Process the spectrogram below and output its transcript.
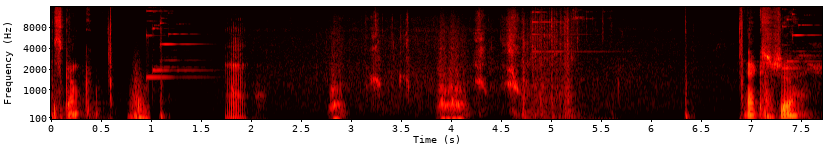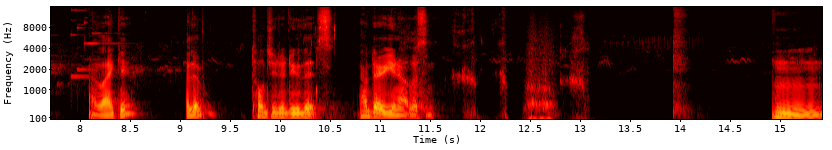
The skunk. Extra. I like it. Hello? Told you to do this. How dare you not listen? Hmm.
